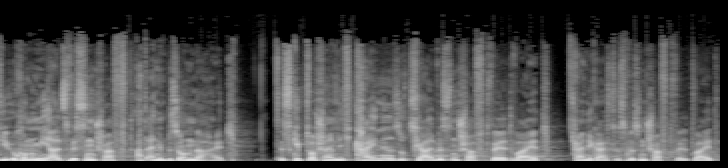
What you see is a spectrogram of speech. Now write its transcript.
Die Ökonomie als Wissenschaft hat eine Besonderheit. Es gibt wahrscheinlich keine Sozialwissenschaft weltweit, keine Geisteswissenschaft weltweit,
